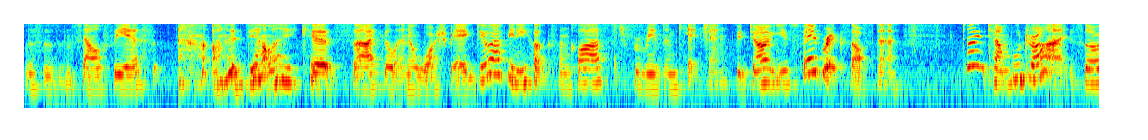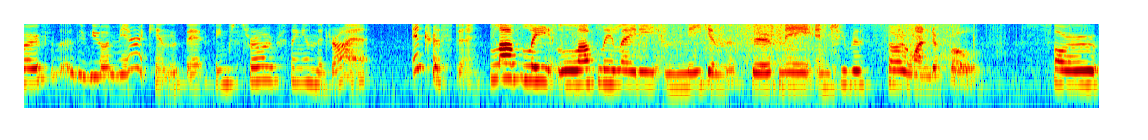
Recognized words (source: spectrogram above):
this is in Celsius, on a delicate cycle in a wash bag. Do up any hooks and clasps to prevent them catching. But don't use fabric softener don't tumble dry. So for those of you Americans that seem to throw everything in the dryer, interesting. Lovely, lovely lady Megan that served me and she was so wonderful. So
